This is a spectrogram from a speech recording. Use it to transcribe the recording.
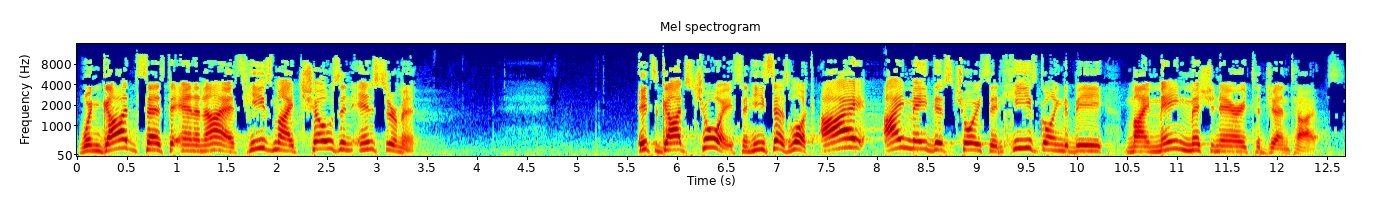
When God says to Ananias, He's my chosen instrument it's God's choice. And He says, Look, I, I made this choice that He's going to be my main missionary to Gentiles.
